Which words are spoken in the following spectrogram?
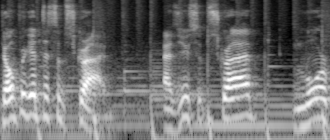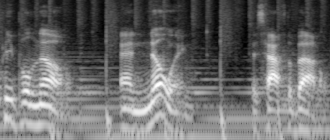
Don't forget to subscribe. As you subscribe, more people know, and knowing is half the battle.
